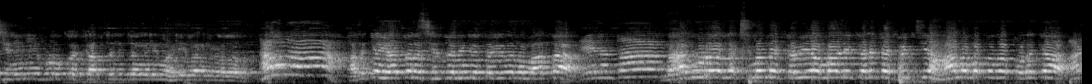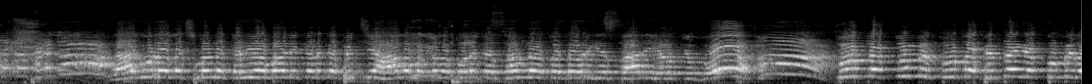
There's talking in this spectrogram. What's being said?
ಚಿನಿಮಿ ಬಿಡುಕ ಕತ್ತಲಿದ್ದಂಗ ನಿಮ್ಮ ಹಣಿ ಬರಗಳದ ಹೌದಾ? ಅದಕ್ಕೆ ಹೇಳ್ತಾರ ಸಿದ್ಧಲಿಂಗ ಕವಿಯವರ ಮಾತ. ಏನಂತ? ನಾಗೂರ ಲಕ್ಷ್ಮಣ ಕವಿಯ ಮಾಡಿ ಕಡಕ ಬಿಚ್ಚಿ ಹಾಲ ಮತದ ಪಡಕ ನಾಗೂರ ಲಕ್ಷ್ಮಣ ಕವಿಯ ಮಾಡಿ ಕಡಕ ಬಿಚ್ಚಿ ಹಾಲ ಮತದ ಕೊಡಕ ಸಣ್ಣ ದೊಡ್ಡವರಿಗೆ ಸಾರಿ ಹೇಳ್ತಿದ್ವು ಹಾ! ತೂತ ತುಂಬಿ ತೂತ ಬಿದ್ದಂಗೆ ತುಂಬಿದ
